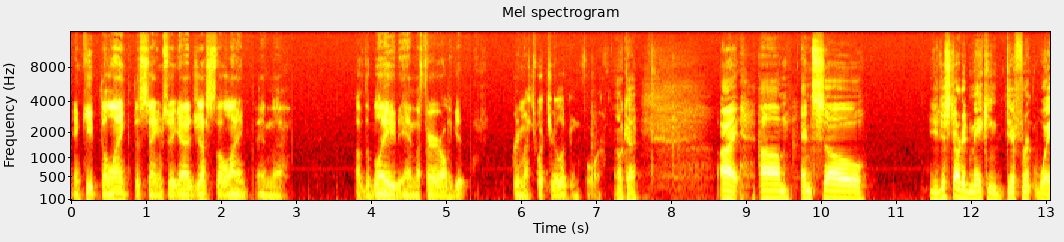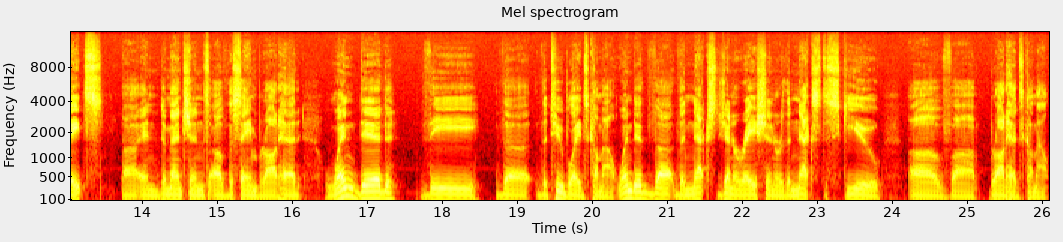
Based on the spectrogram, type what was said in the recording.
and keep the length the same. So you got to adjust the length in the of the blade and the ferrule to get pretty much what you're looking for. Okay. All right. Um, and so you just started making different weights uh, and dimensions of the same broadhead. When did the the the two blades come out? When did the the next generation or the next SKU of uh, broadheads come out?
